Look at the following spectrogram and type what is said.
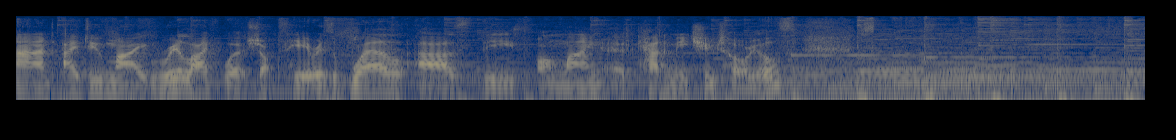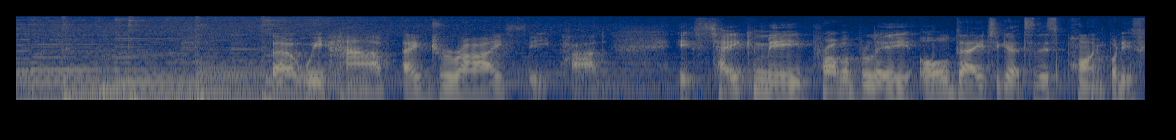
and I do my real life workshops here as well as these online academy tutorials. So we have a dry seat pad. It's taken me probably all day to get to this point, but it's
